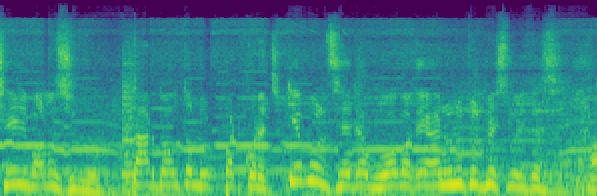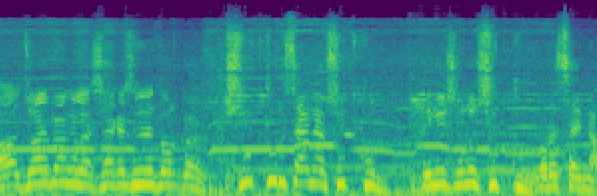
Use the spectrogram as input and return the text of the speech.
সেই ভালো ছিল। তার দল তো লুটপাট করেছে। কে বলছে এটা ভুয়া কথা? এখন লুটুর বেশি হইতেছে। হ্যাঁ জয় বাংলা শেখ হাসিনা দরকার। সুদকুর চাই না সুদকুর ইনি হলো সুদকুর ওরা চাই না।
